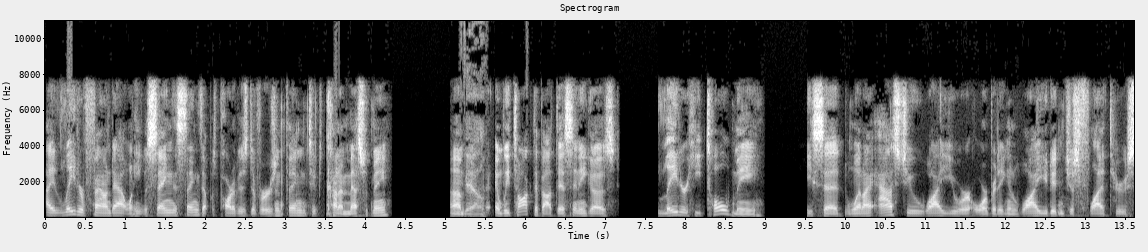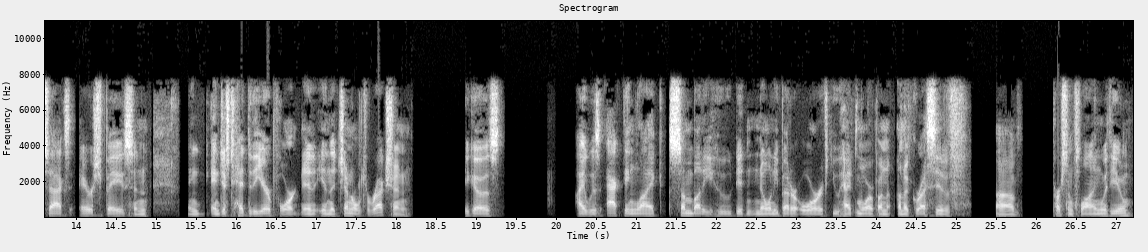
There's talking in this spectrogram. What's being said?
I later found out when he was saying these things that was part of his diversion thing to kind of mess with me. Um, Yeah. And we talked about this, and he goes. Later, he told me. He said, when I asked you why you were orbiting and why you didn't just fly through Sac's airspace and and, and just head to the airport in, in the general direction, he goes, I was acting like somebody who didn't know any better, or if you had more of an, an aggressive uh, person flying with you.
